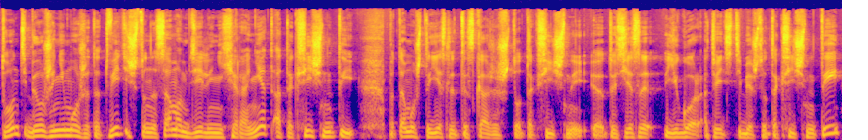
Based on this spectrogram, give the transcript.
то он тебе уже не может ответить, что на самом деле ни хера нет, а токсичный ты. Потому что если ты скажешь, что токсичный, э, то есть если Егор ответит тебе, что токсичный ты,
